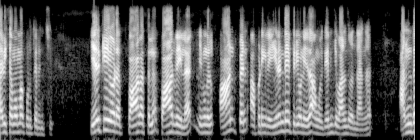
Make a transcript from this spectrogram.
சரிசமமா கொடுத்துருந்துச்சு. இயற்கையோட பாகத்துல பார்வையில இவங்க ஆண் பெண் அப்படிங்கிற இரண்டே பிரிவினை தான் அவங்களுக்கு தெரிஞ்சு வாழ்ந்து வந்தாங்க. அந்த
